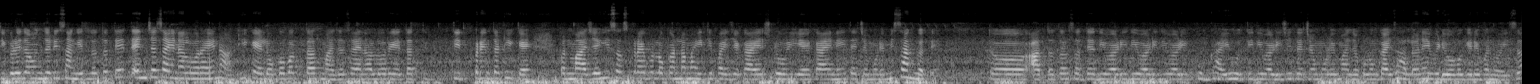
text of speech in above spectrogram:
तिकडे जाऊन जरी सांगितलं तर ते त्यांच्या चॅनलवर आहे ना. ठीक आहे लोक बघतात माझ्या चॅनलवर येतात तिथपर्यंत ठीक आहे. पण माझ्याही सबस्क्रायबर लोकांना माहिती पाहिजे काय स्टोरी आहे काय नाही त्याच्यामुळे मी सांगत. आहे तर आता तर सध्या दिवाळी दिवाळी दिवाळी खूप घाई होती दिवाळीची. त्याच्यामुळे माझ्याकडून काही झालं नाही व्हिडिओ वगैरे बनवायचं.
